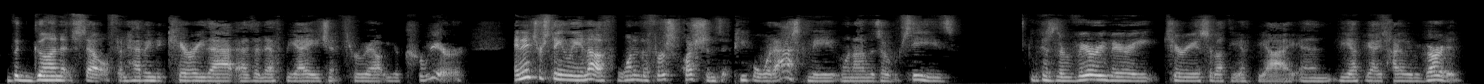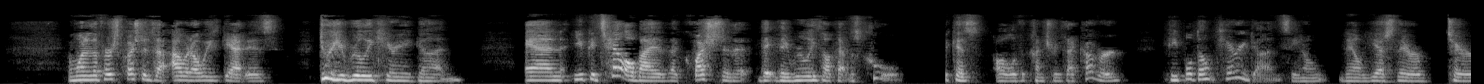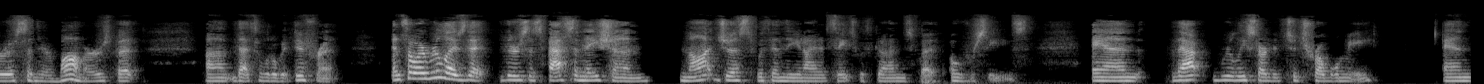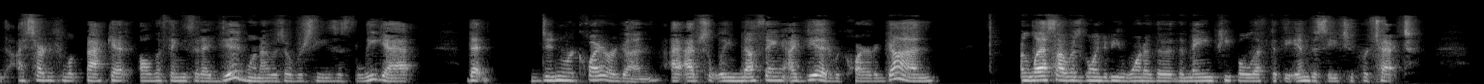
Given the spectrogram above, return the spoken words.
the gun itself and having to carry that as an FBI agent throughout your career. And interestingly enough, one of the first questions that people would ask me when I was overseas, because they're very, very curious about the FBI and the FBI is highly regarded. And one of the first questions that I would always get is, do you really carry a gun? And you could tell by the question that they, they really thought that was cool because all of the countries I covered, people don't carry guns. You know, now, yes, they're terrorists and they're bombers, but um, that's a little bit different. And so I realized that there's this fascination, not just within the United States with guns, but overseas. And that really started to trouble me. And I started to look back at all the things that I did when I was overseas as the Legat that didn't require a gun. I, absolutely nothing I did required a gun unless I was going to be one of the, the main people left at the embassy to protect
